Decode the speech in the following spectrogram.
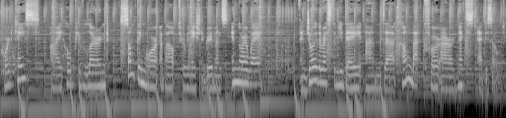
court case. I hope you've learned something more about termination agreements in Norway. Enjoy the rest of your day and uh, come back for our next episode.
